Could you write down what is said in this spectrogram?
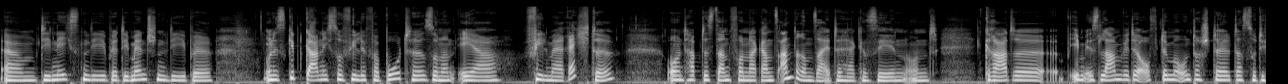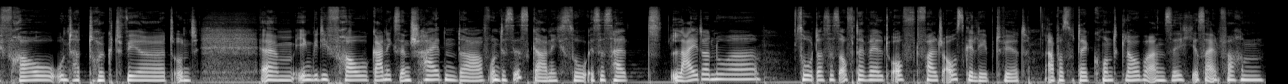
ähm, die Nächstenliebe, die Menschenliebe. Und es gibt gar nicht so viele Verbote, sondern eher viel mehr Rechte und habe das dann von einer ganz anderen Seite her gesehen. Und gerade im Islam wird ja oft immer unterstellt, dass so die Frau unterdrückt wird und ähm, irgendwie die Frau gar nichts entscheiden darf. Und es ist gar nicht so, es ist halt leider nur so, dass es auf der Welt oft falsch ausgelebt wird. Aber so der Grundglaube an sich ist einfach ein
